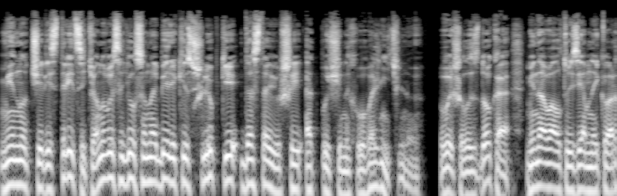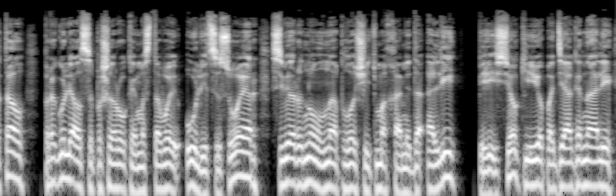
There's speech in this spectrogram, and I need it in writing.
Минут через тридцать он высадился на берег из шлюпки, доставившей отпущенных в увольнительную. Вышел из дока, миновал туземный квартал, прогулялся по широкой мостовой улице Суэр, свернул на площадь Мохаммеда Али, пересек ее по диагонали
